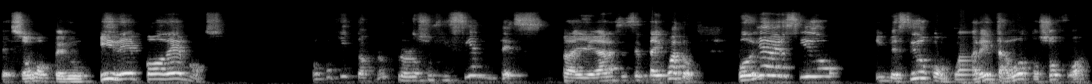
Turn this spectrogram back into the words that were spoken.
de Somos Perú y de Podemos. Un poquito, ¿no? Pero lo suficientes para llegar a 64. Podría haber sido investido con 40 votos, ojo, ¿ah?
